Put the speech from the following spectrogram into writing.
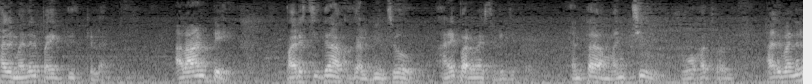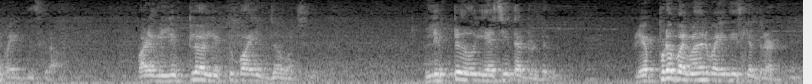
పది మందిని పైకి తీసుకెళ్ళాలి. అలాంటి పరిస్థితి నాకు కల్పించు అని పరమేశ్వరుడు చెప్పాడు. ఎంత మంచి ఊహతో పది మందిని పైకి తీసుకురావాలి. వాడికి లిఫ్ట్లో లిఫ్ట్ బాయ్ ఉద్యోగం వచ్చింది. లిఫ్ట్ ఏసీ తట్టు ఉంటుంది. ఎప్పుడూ పది మందిని పైకి తీసుకెళ్తున్నాడు.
